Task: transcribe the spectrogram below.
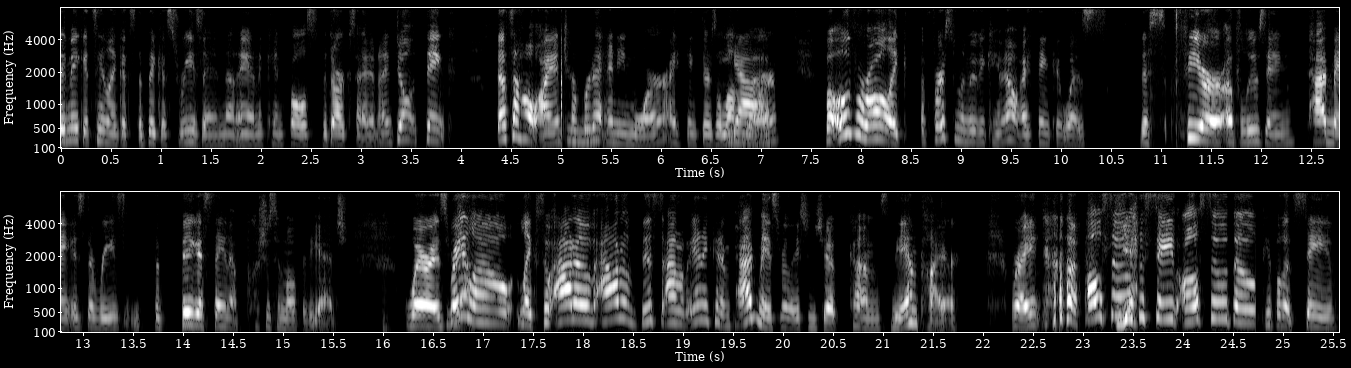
they make it seem like it's the biggest reason that Anakin falls to the dark side. And I don't think that's not how I interpret it anymore. I think there's a lot Yeah. more. But overall, like first when the movie came out, I think it was this fear of losing Padme is the reason, the biggest thing that pushes him over the edge. Whereas Yeah. Reylo, like, so out of out of this, out of Anakin and Padme's relationship comes the Empire, right? also Yeah. the save also though people that save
